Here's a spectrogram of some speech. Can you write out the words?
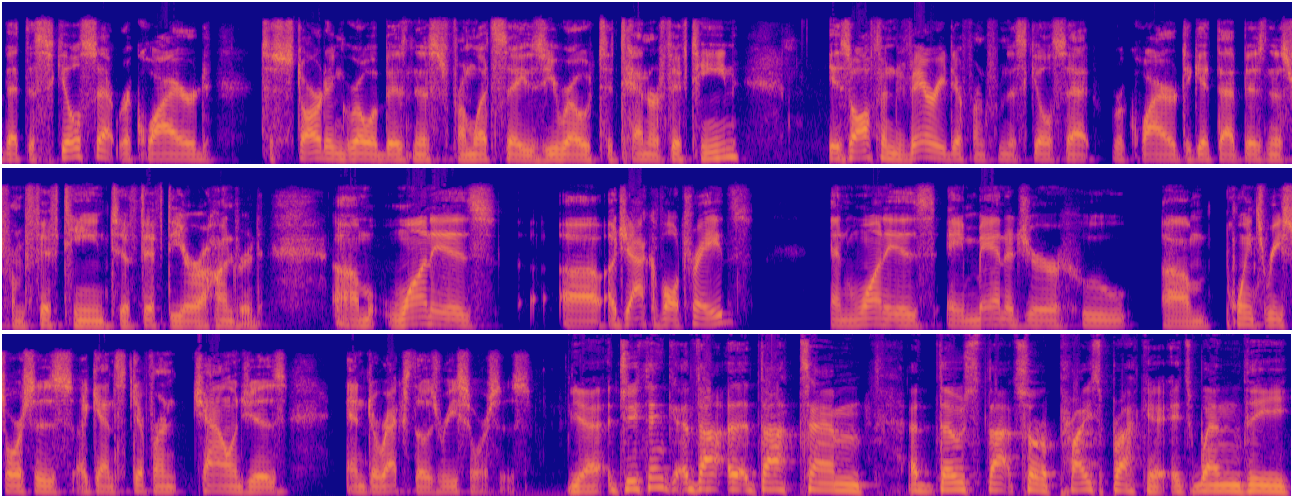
that the skill set required to start and grow a business from let's say 0 to 10 or 15 is often very different from the skill set required to get that business from 15 to 50 or 100. Um, one is uh, a jack of all trades and one is a manager who um, points resources against different challenges and directs those resources. Yeah. Do you think that that um, at those that sort of price bracket, it's when the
